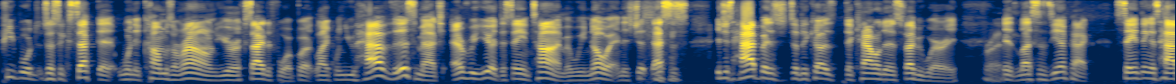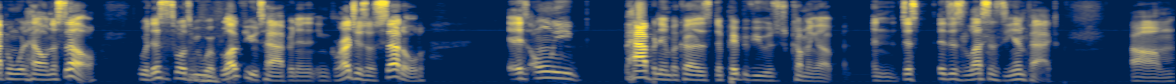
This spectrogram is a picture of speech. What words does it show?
people just accept that when it comes around you're excited for. It but like when you have this match every year at the same time and we know it and it's just that's just it just happens just because the calendar is february. Right. it lessens the impact. Same thing has happened with hell in a cell where this is supposed to be where mm-hmm. blood feuds happen and, and grudges are settled it's only happening because the pay-per-view is coming up and just it just lessens the impact um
